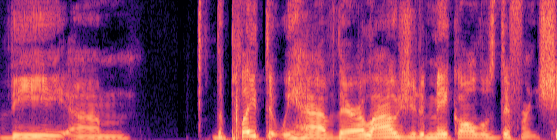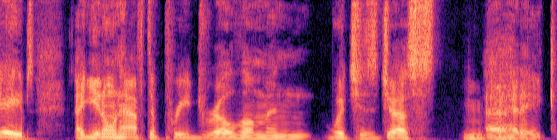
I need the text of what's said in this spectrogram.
the um, the plate that we have there allows you to make all those different shapes, and you don't have to pre-drill them, and which is just a headache.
